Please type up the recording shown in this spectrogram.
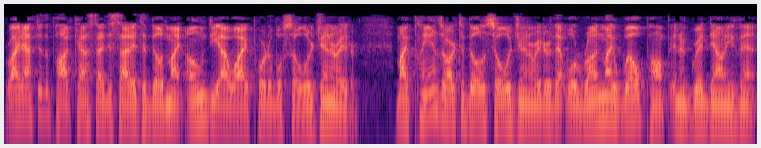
Right after the podcast, I decided to build my own DIY portable solar generator. My plans are to build a solar generator that will run my well pump in a grid down event.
